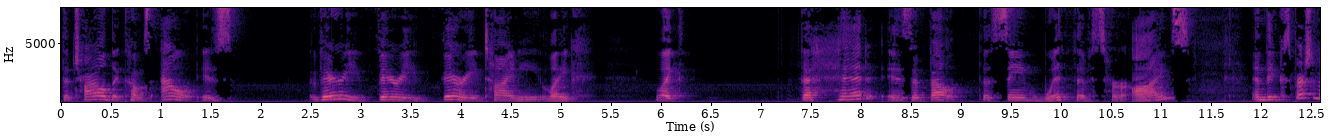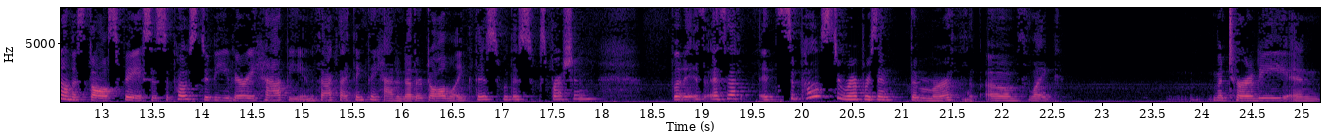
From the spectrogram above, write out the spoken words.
the child that comes out is very, very, very tiny. Like, like the head is about the same width as her eyes. And the expression on this doll's face is supposed to be very happy. In fact, I think they had another doll like this with this expression. But it's, it's, it's supposed to represent the mirth of like maternity and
